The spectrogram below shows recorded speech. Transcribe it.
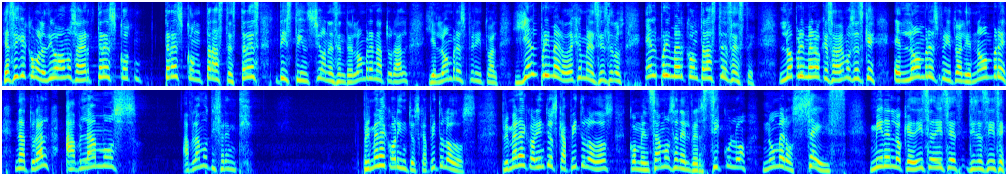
Y así que como les digo, vamos a ver tres, tres contrastes, tres distinciones entre el hombre natural y el hombre espiritual. Y el primero, déjenme decírselos, el primer contraste es este. Lo primero que sabemos es que el hombre espiritual y el hombre natural hablamos, hablamos diferente. Primera de Corintios capítulo 2. Primera de Corintios capítulo 2, comenzamos en el versículo número 6. Miren lo que dice, dice, dice dice,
